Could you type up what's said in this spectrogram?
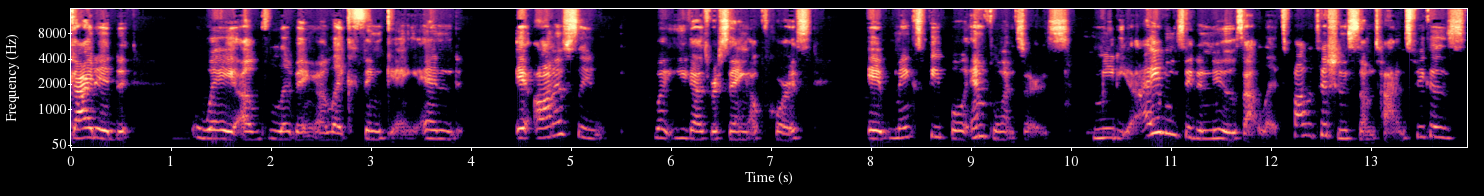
guided way of living or like thinking and it honestly what you guys were saying of course it makes people influencers, media. I even say the news outlets, politicians sometimes, because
